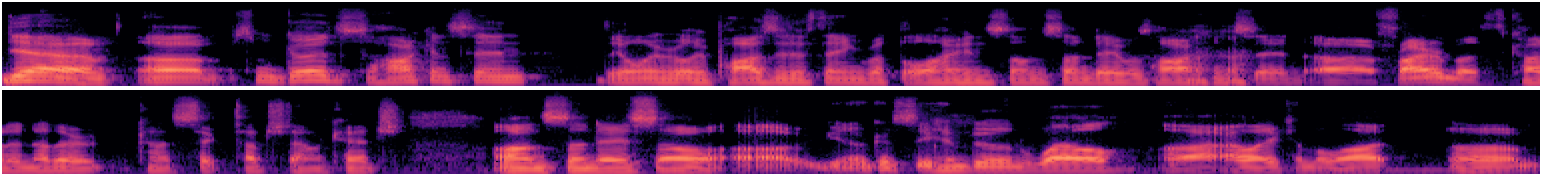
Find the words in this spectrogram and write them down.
Yeah, uh, some goods. Hockenson. The only really positive thing about the Lions on Sunday was Hockenson. uh, Freiermuth caught another kind of sick touchdown catch on Sunday. So, uh, you know, good to see him doing well. Uh, I like him a lot um,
